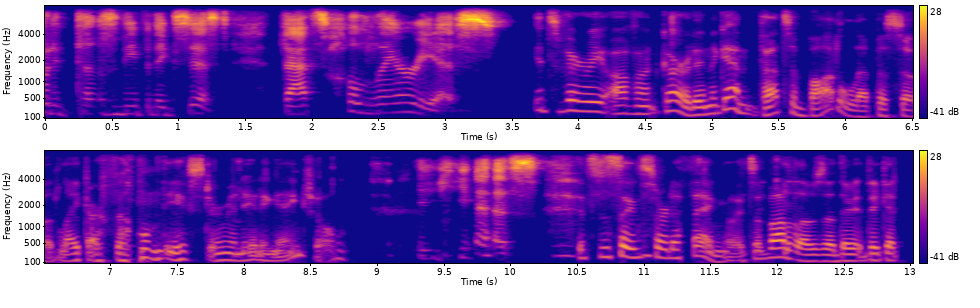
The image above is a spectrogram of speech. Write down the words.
but it doesn't even exist. That's hilarious. It's very avant-garde. And again that's a bottle episode like our film the exterminating angel. Yes. it's the same sort of thing. It's a bottle episode. They, they get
